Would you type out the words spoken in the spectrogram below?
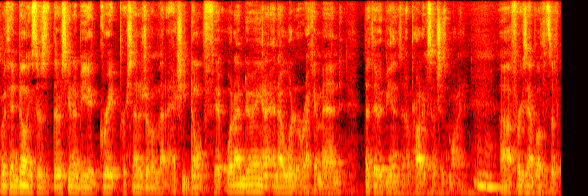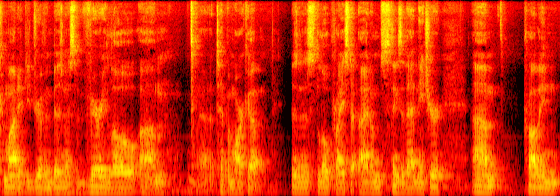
within Billings, there's there's going to be a great percentage of them that actually don't fit what I'm doing, and I, and I wouldn't recommend that they would be in a product such as mine. Uh, for example, if it's a commodity-driven business, very low um, uh, type of markup business, low-priced items, things of that nature, um, probably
